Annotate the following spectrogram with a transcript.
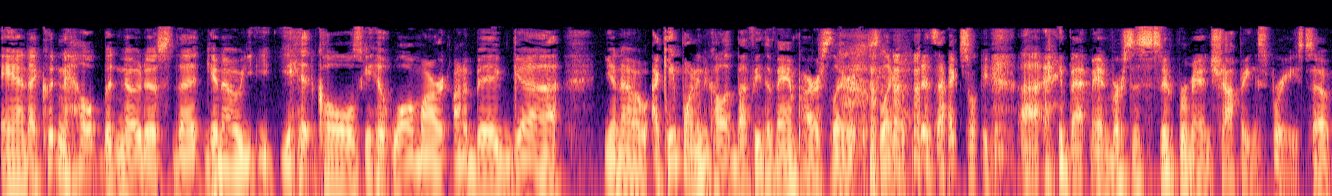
and I couldn't help but notice that you know you, you hit Kohl's, you hit Walmart on a big. Uh, you know, I keep wanting to call it Buffy the Vampire Slayer, Slayer but it's actually uh, a Batman versus Superman shopping spree. So,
